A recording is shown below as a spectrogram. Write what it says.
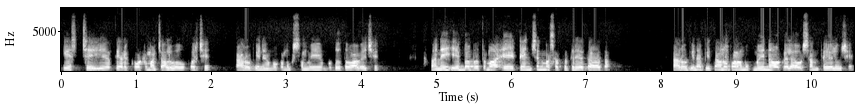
કેસ છે એ અત્યારે કોર્ટમાં ચાલવા ઉપર છે. આરોપીને અમુક અમુક સમયે મુદતો આવે છે. અને એ બાબતમાં એ ટેન્શનમાં સતત રહેતા હતા. આરોપીના પિતાનું પણ અમુક મહિનાઓ પહેલા અવસાન થયેલું છે.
